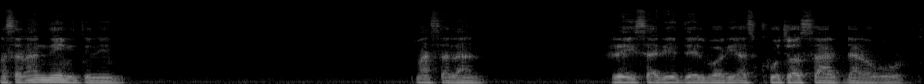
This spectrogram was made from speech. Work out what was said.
مثلا نمی‌دونیم مثلا ریسری دلواری از کجا سرب در آورد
